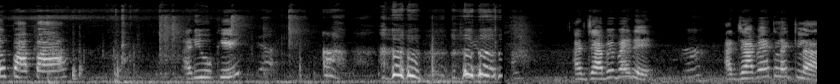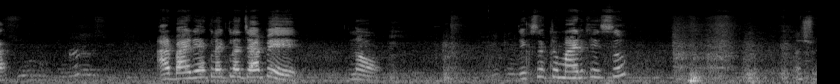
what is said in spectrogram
Hello papa are you okay আর যাবে বাইরে? আর যাবে একলা একলা? আর বাইরে একলা একলা যাবে? ন দেখছ একটা মায়ের খাইছো? আসো.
